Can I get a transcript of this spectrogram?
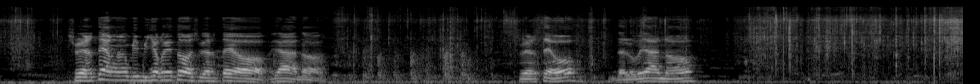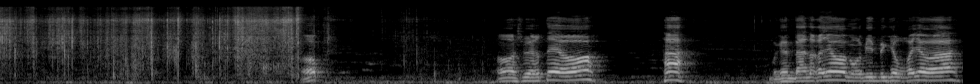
Swerte ang bibigyan ko nito, swerte, oh. Yan, oh. Swerte, oh. Dalawa yan, oh. Op. Oh, swerte oh. Ha. Maganda na kayo, mga bibigyan ko kayo ha.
